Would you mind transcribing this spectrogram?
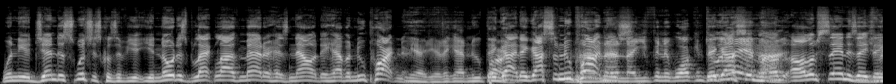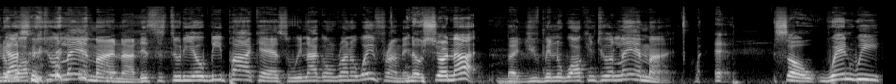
when the agenda switches. Because if you, you notice, Black Lives Matter has now they have a new partner. Yeah, yeah, they got new. They got they got some new partners. Now, now, you've been walking to a landmine. Some, all I'm saying is they, they got walk into a landmine now. This is Studio B podcast, so we're not gonna run away from it. No, sure not. But you've been walking to a landmine. Eh, So when we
